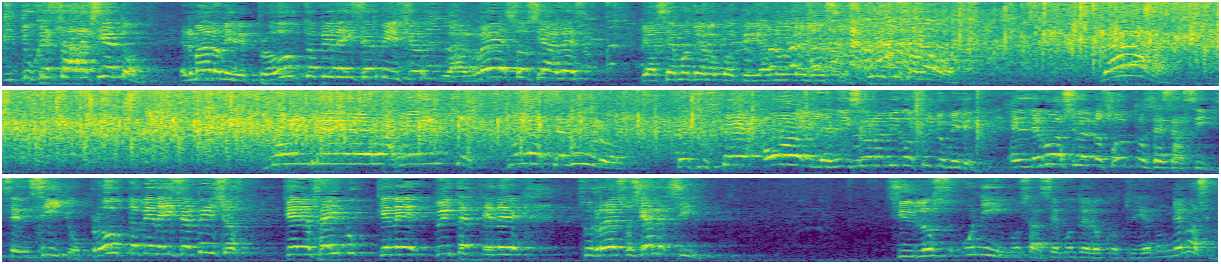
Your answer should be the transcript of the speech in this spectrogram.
¿Y tú qué estás haciendo? Hermano, mire, productos, bienes y servicios, las redes sociales y hacemos de lo cotidiano un negocio. Punto, acabó. ¡Ya! No enrede a la gente. Yo le aseguro que si usted hoy le dice a un amigo suyo, mire, el negocio de nosotros es así, sencillo. Productos, bienes y servicios, tiene Facebook, tiene Twitter, tiene sus redes sociales, sí. Si los unimos, hacemos de lo cotidiano un negocio.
